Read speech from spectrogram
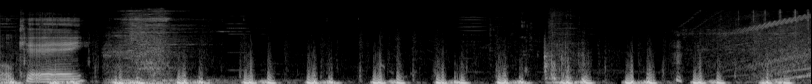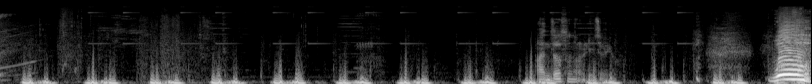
오케이 앉아서 날리자 이거 와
